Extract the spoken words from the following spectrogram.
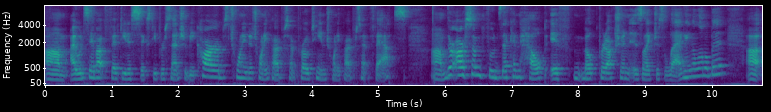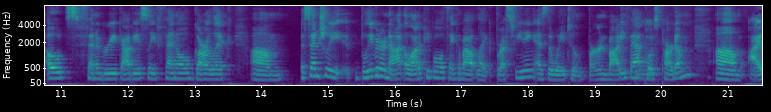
Um, I would say about 50 to 60% should be carbs, 20 to 25% protein, 25% fats. Um, there are some foods that can help if milk production is like just lagging a little bit. Uh, oats, fenugreek, obviously, fennel, garlic. Um, essentially, believe it or not, a lot of people will think about like breastfeeding as the way to burn body fat postpartum. Um, I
